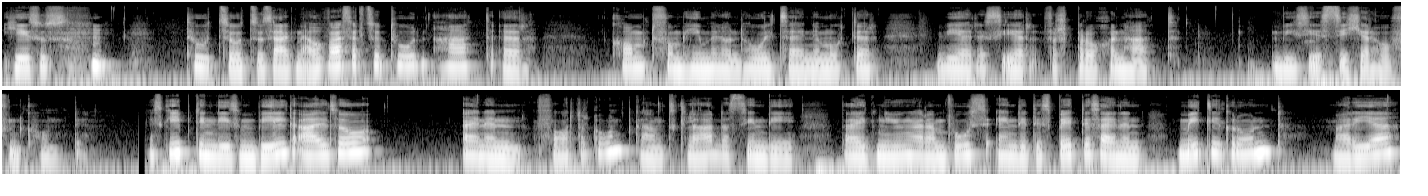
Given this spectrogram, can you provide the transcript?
Jesus tut sozusagen auch, was er zu tun hat. Er kommt vom Himmel und holt seine Mutter, wie er es ihr versprochen hat, wie sie es sich erhoffen konnte. Es gibt in diesem Bild also einen Vordergrund, ganz klar, das sind die beiden Jünger am Fußende des Bettes, einen Mittelgrund, Maria,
